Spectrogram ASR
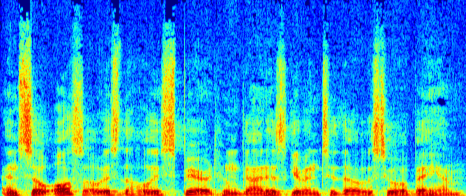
and so also is the Holy Spirit, whom God has given to those who obey him.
